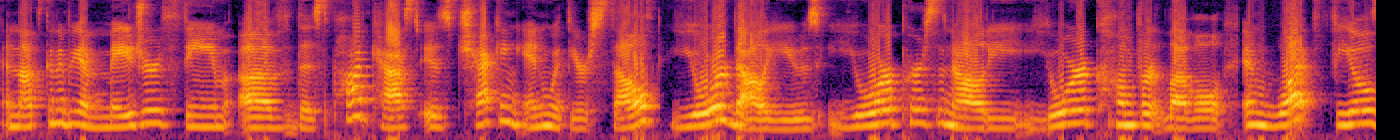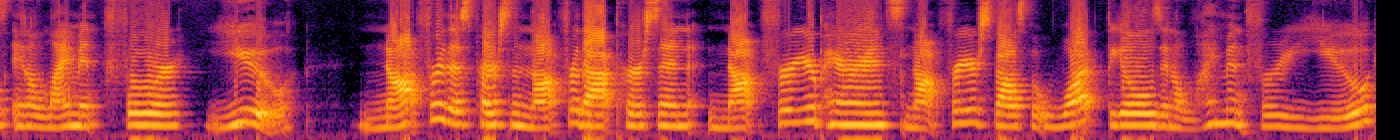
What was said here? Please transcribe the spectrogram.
And that's going to be a major theme of this podcast is checking in with yourself, your values, your personality, your comfort level, and what feels in alignment for you not for this person, not for that person, not for your parents, not for your spouse, but what feels in alignment for you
